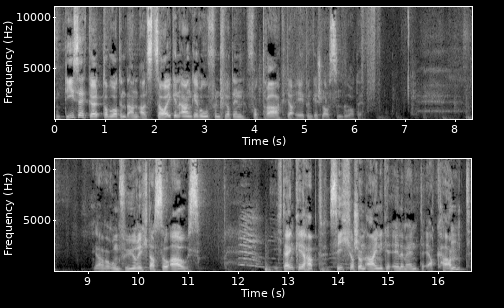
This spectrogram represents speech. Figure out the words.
Und diese Götter wurden dann als Zeugen angerufen für den Vertrag, der eben geschlossen wurde. Ja, warum führe ich das so aus? Ich denke, ihr habt sicher schon einige Elemente erkannt,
